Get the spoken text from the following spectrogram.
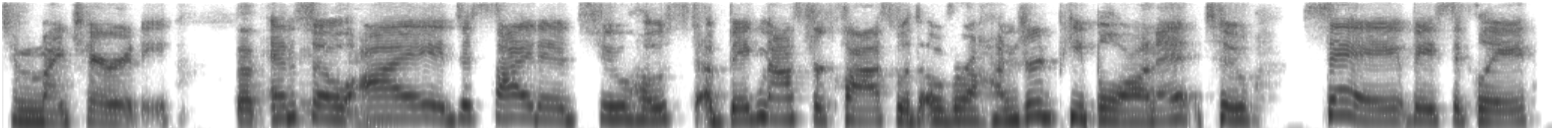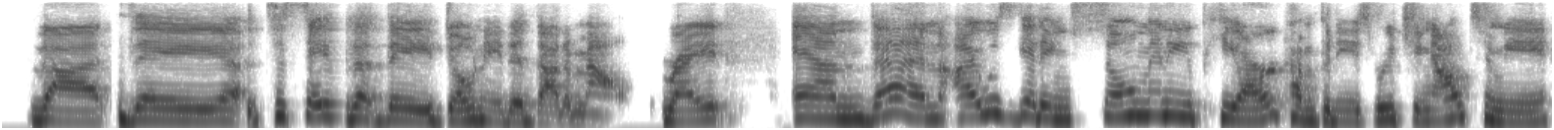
to my charity. That's and amazing. so I decided to host a big masterclass with over a hundred people on it to say basically that they to say that they donated that amount, right? And then I was getting so many PR companies reaching out to me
